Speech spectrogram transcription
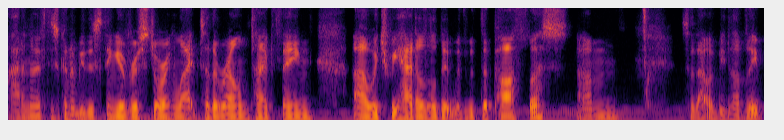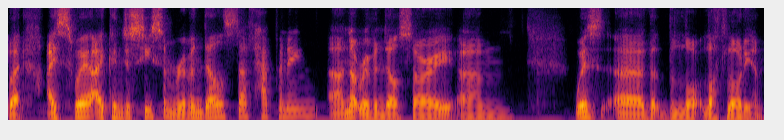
i don't know if there's going to be this thing of restoring light to the realm type thing uh which we had a little bit with with the pathless um so that would be lovely but i swear i can just see some rivendell stuff happening uh not rivendell sorry um where's uh the, the lothlorien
